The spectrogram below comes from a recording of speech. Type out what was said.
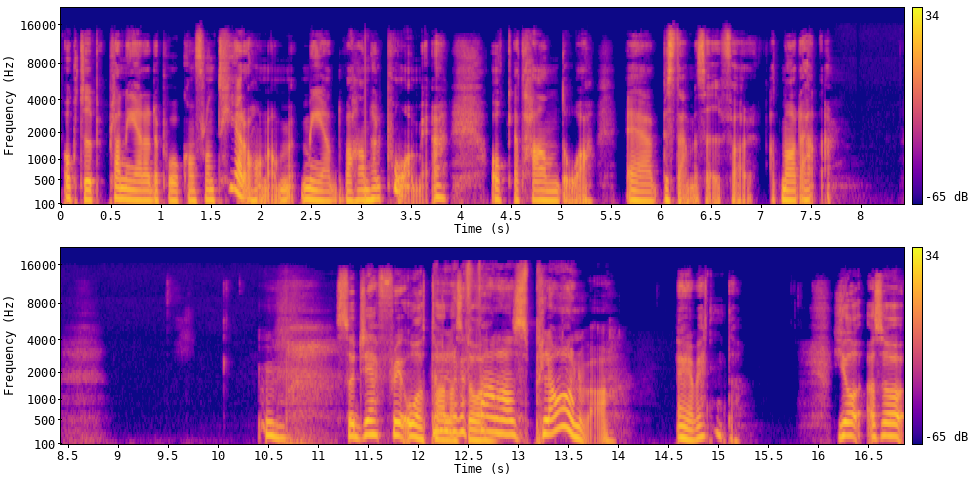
och typ planerade på att konfrontera honom med vad han höll på med. Och att han då eh, bestämmer sig för att mörda henne. Så Jeffrey Men åtalas vad då. fan hans plan var? Nej, Jag vet inte. Jag, alltså,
